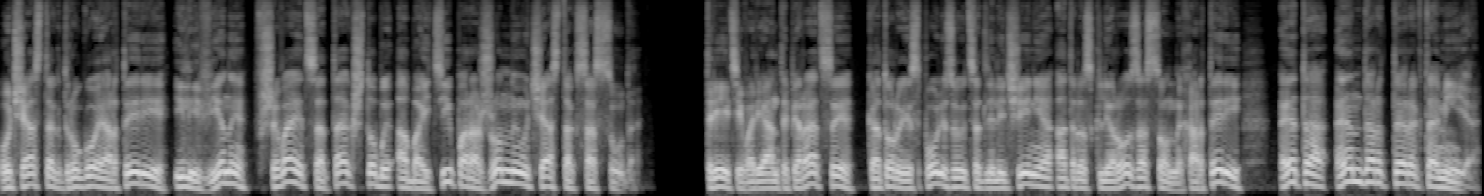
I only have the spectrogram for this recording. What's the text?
Участок другой артерии или вены вшивается так, чтобы обойти пораженный участок сосуда. Третий вариант операции, который используется для лечения атеросклероза сонных артерий, это эндортерэктомия.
